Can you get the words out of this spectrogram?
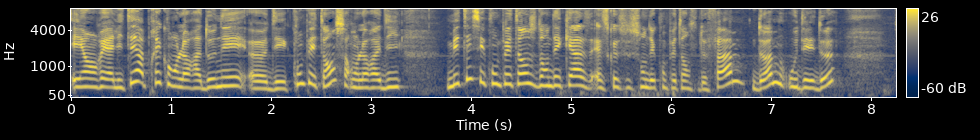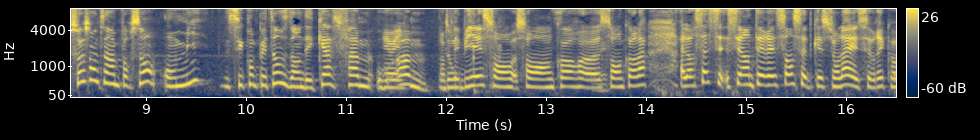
Et en réalité, après, quand on leur a donné euh, des compétences, on leur a dit mettez ces compétences dans des cases. Est-ce que ce sont des compétences de femmes, d'hommes ou des deux? 61% ont mis ces compétences dans des cases femmes ou eh hommes. Donc, les billets sont, sont encore, euh, sont encore là. Alors ça, c'est intéressant cette question-là, et c'est vrai que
